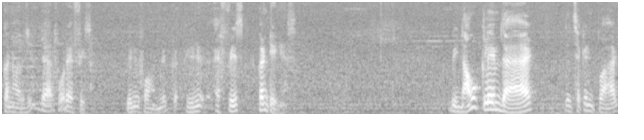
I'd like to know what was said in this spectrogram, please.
convergence therefore, f is uniformly uni, f is continuous. We now claim that the second part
